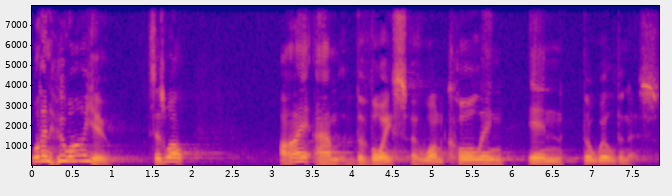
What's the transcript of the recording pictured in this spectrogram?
Well, then who are you? He says, Well, I am the voice of one calling in the wilderness.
